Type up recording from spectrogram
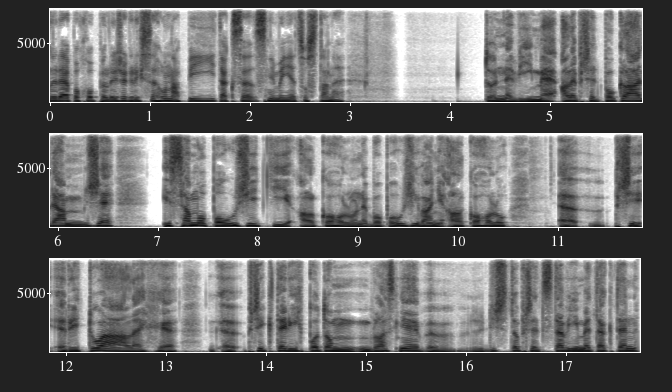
lidé pochopili, že když se ho napijí, tak se s nimi něco stane? To nevíme, ale předpokládám, že i samo použití alkoholu nebo používání alkoholu při rituálech, eh, při kterých potom vlastně, když to představíme, tak ten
